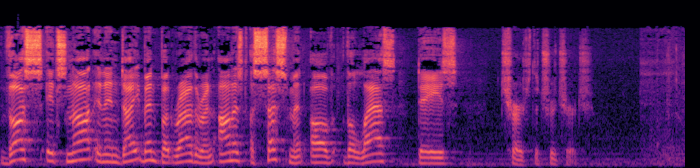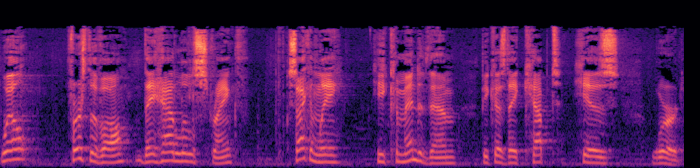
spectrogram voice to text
Thus, it's not an indictment, but rather an honest assessment of the last days church, the true church. Well, First of all, they had a little strength. Secondly, he commended them because they kept his word.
